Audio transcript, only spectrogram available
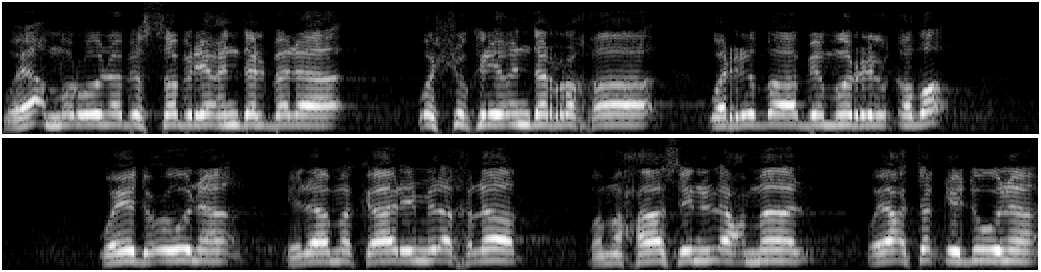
ويأمرون بالصبر عند البلاء والشكر عند الرخاء والرضا بمر القضاء ويدعون إلى مكارم الأخلاق ومحاسن الأعمال ويعتقدون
